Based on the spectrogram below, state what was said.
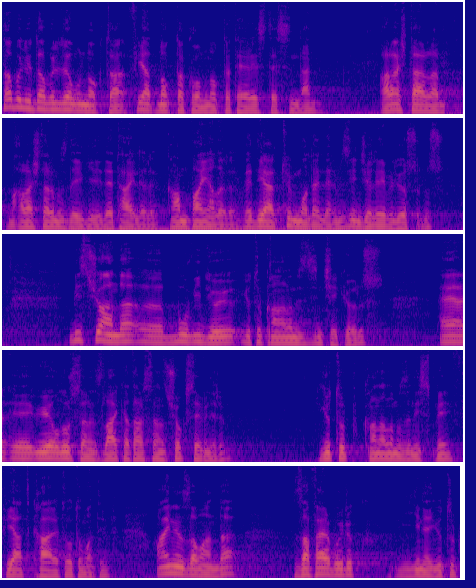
www.fiyat.com.tr sitesinden araçlarla, araçlarımızla ilgili detayları, kampanyaları ve diğer tüm modellerimizi inceleyebiliyorsunuz. Biz şu anda e, bu videoyu YouTube kanalımız için çekiyoruz. Eğer e, üye olursanız, like atarsanız çok sevinirim. YouTube kanalımızın ismi Fiyat Karet Otomotiv. Aynı zamanda Zafer Buyruk yine YouTube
